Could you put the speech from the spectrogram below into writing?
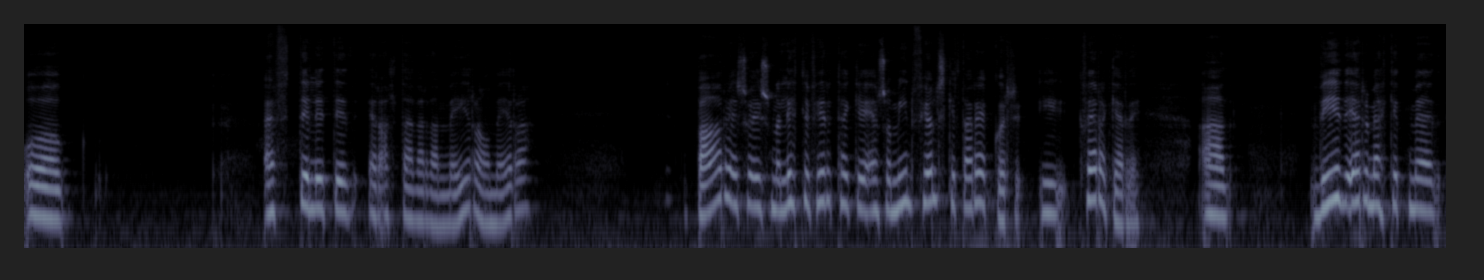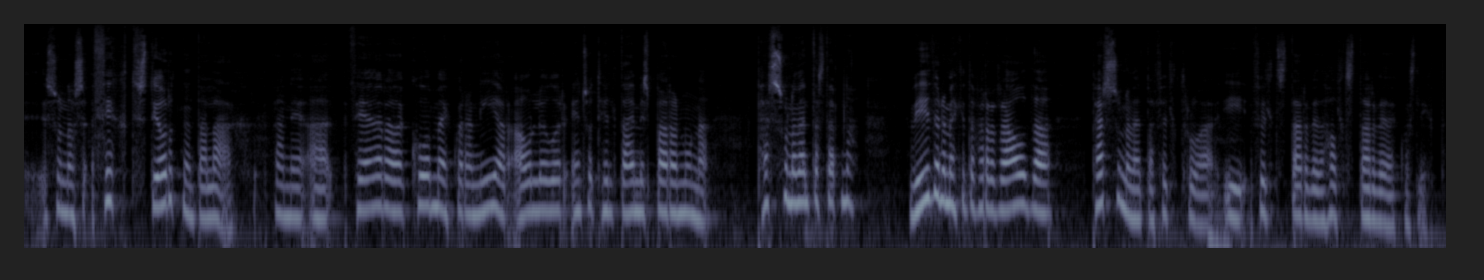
og eftirlitið er alltaf að verða meira og meira. Bara eins og í svona litlu fyrirtæki eins og mín fjölskylda rekur í hveragerði að við erum ekkert með svona þygt stjórnenda lag þannig að þegar að koma einhverja nýjar álögur eins og til dæmis bara núna persónavendastefna við erum ekkert að fara að ráða persónavenda fulltrúa í fullt starfi eða hálft starfi eða eitthvað slíkt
